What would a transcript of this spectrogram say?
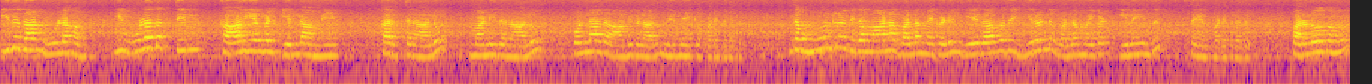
இதுதான் உலகம். இவ்வுலகத்தின் காரியங்கள் எல்லாமே கர்த்தராலும் மனிதனாலும் பொல்லாத ஆவிகளாலும் நிர்ணயிக்கப்படுகிறது. இந்த மூன்று விதமான வல்லமைகளில் ஏதாவது இரண்டு வல்லமைகள் இணைந்து செயல்படுகிறது. பரலோகமும்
